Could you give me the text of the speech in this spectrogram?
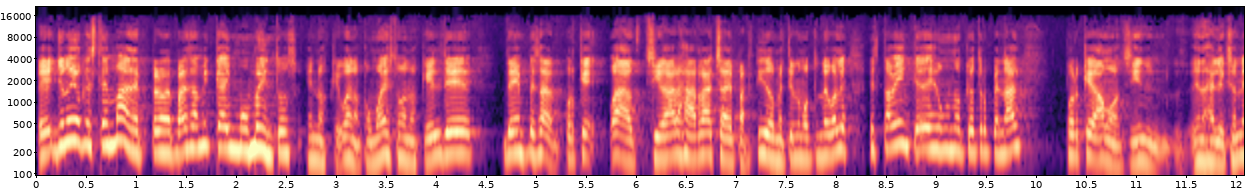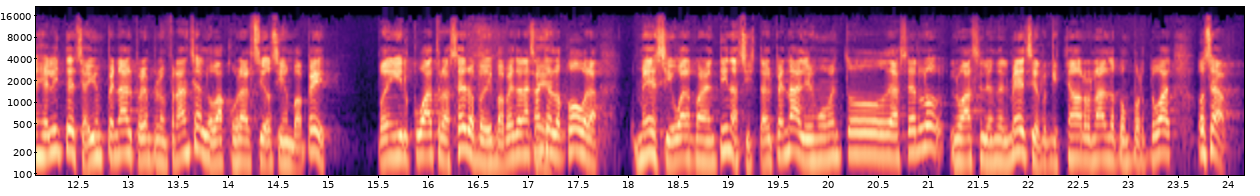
Eh, yo no digo que esté mal, eh, pero me parece a mí que hay momentos en los que, bueno, como estos, en los que él debe, debe empezar. Porque, bueno, si agarras a racha de partidos metiendo un montón de goles, está bien que deje uno que otro penal, porque, vamos, si en en las elecciones élites, si hay un penal, por ejemplo, en Francia, lo va a cobrar sí o sí Mbappé. Pueden ir 4 a 0, pero Mbappé está en la cancha Sí. lo cobra. Messi igual con Argentina, si está el penal y es un momento de hacerlo, lo hace Lionel Messi, Cristiano Ronaldo con Portugal. O sea,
